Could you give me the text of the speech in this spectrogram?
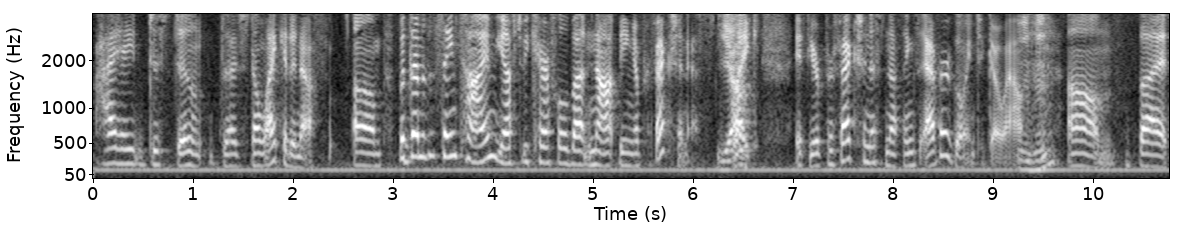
I just don't, I just don't like it enough. Um, but then at the same time, you have to be careful about not being a perfectionist. Yeah. Like, if you're a perfectionist, nothing's ever going to go out. Mm-hmm. Um, but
